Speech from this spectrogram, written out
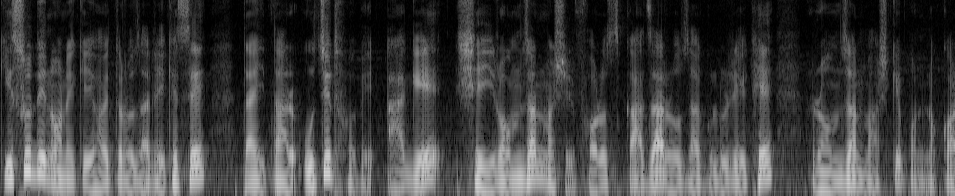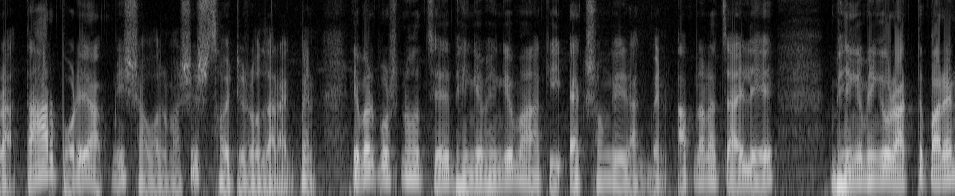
কিছুদিন অনেকেই হয়তো রোজা রেখেছে, তাই তার উচিত হবে আগে সেই রমজান মাসের ফরজ কাজা রোজাগুলো রেখে রমজান মাসকে পণ্য করা। তারপরে আপনি সওয়াল মাসের ছয়টি রোজা রাখবেন। এবার প্রশ্ন হচ্ছে, ভেঙে ভেঙে বা কি একসঙ্গেই রাখবেন? আপনারা চাইলে ভেঙে ভেঙেও রাখতে পারেন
